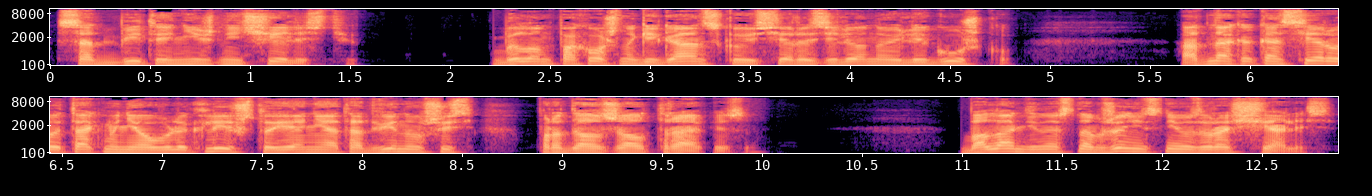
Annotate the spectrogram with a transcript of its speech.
с отбитой нижней челюстью. Был он похож на гигантскую серо-зеленую лягушку. Однако консервы так меня увлекли, что я, не отодвинувшись, продолжал трапезу. Баландин и снабженец не возвращались.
